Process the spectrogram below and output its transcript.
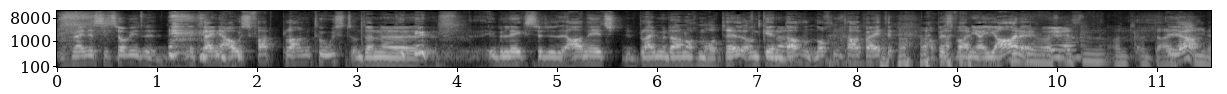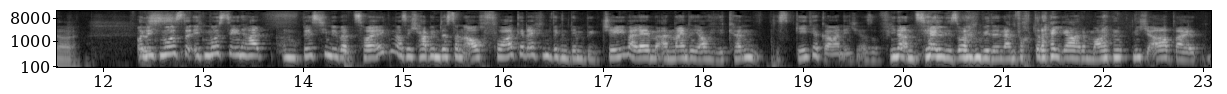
Ich meine, es ist so, wie du eine kleine Ausfahrtplan tust und dann äh, überlegst du dir, ah nee, jetzt bleiben wir da noch im Hotel und gehen genau. da noch einen Tag weiter. Aber es waren ja Jahre. Ja. Essen und, und da ist ja. China. Und ich musste, ich musste ihn halt ein bisschen überzeugen. Also ich habe ihm das dann auch vorgerechnet wegen dem Budget, weil er meinte ja auch, wir können, das geht ja gar nicht. Also finanziell, wie sollen wir denn einfach drei Jahre mal nicht arbeiten?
